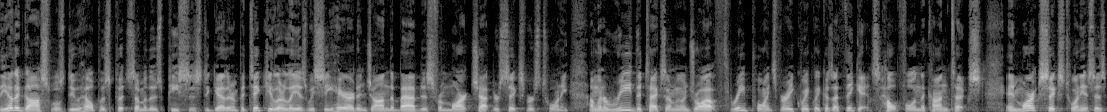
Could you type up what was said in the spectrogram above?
the other Gospels do help us put some of those pieces together, and particularly as we see Herod and John the Baptist from Mark chapter 6, verse 20. I'm going to read the text, and I'm going to draw out three points very quickly because I think it's helpful in the context. In Mark 6, 20, it says,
